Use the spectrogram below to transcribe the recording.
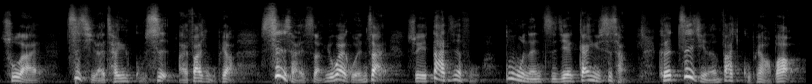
出来。自己来参与股市来发行股票，市场市场，因为外国人在，所以大政府不能直接干预市场，可自己能发行股票，好不好？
